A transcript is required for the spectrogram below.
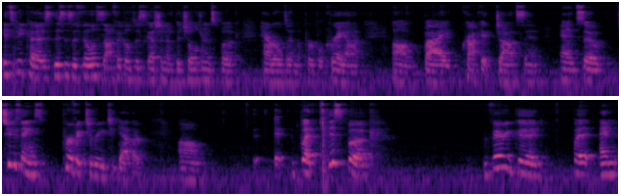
it's because this is a philosophical discussion of the children's book, Harold and the Purple Crayon um, by Crockett Johnson. And so two things perfect to read together. Um, it, but this book, very good, but, and,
